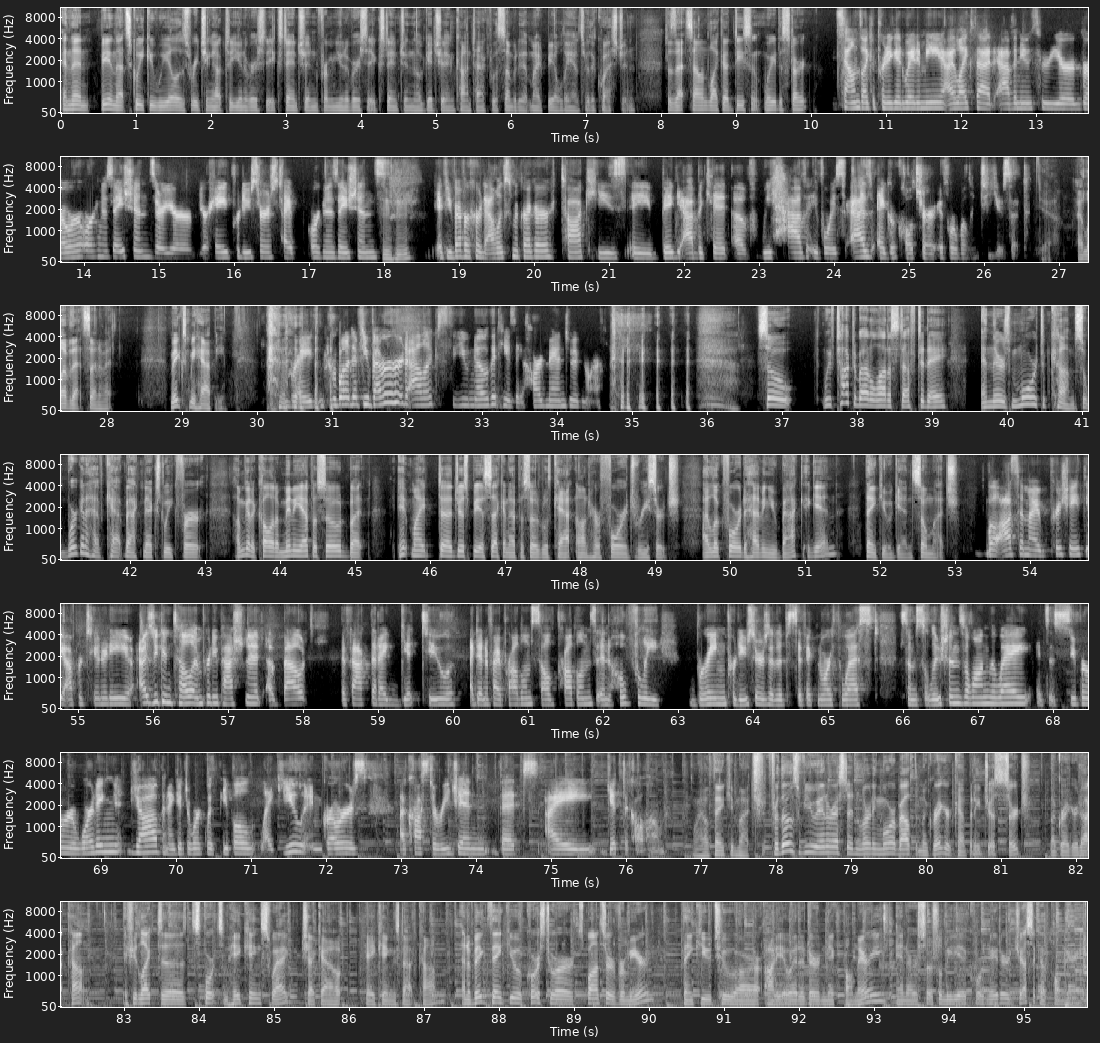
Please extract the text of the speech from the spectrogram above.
and then being that squeaky wheel is reaching out to university extension from university extension they'll get you in contact with somebody that might be able to answer the question does that sound like a decent way to start sounds like a pretty good way to me. I like that avenue through your grower organizations or your your hay producers type organizations. Mm-hmm. If you've ever heard Alex McGregor talk, he's a big advocate of we have a voice as agriculture if we're willing to use it. Yeah. I love that sentiment. Makes me happy. Great. But if you've ever heard Alex, you know that he is a hard man to ignore. so, we've talked about a lot of stuff today and there's more to come. So we're going to have Kat back next week for, I'm going to call it a mini episode, but it might uh, just be a second episode with Kat on her forage research. I look forward to having you back again. Thank you again so much. Well, awesome. I appreciate the opportunity. As you can tell, I'm pretty passionate about the fact that I get to identify problems, solve problems, and hopefully bring producers of the Pacific Northwest some solutions along the way. It's a super rewarding job, and I get to work with people like you and growers across the region that I get to call home. Well, thank you much. For those of you interested in learning more about the McGregor Company, just search McGregor.com. If you'd like to sport some Hay King swag, check out haykings.com. And a big thank you, of course, to our sponsor, Vermeer. Thank you to our audio editor, Nick Palmieri, and our social media coordinator, Jessica Palmieri.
